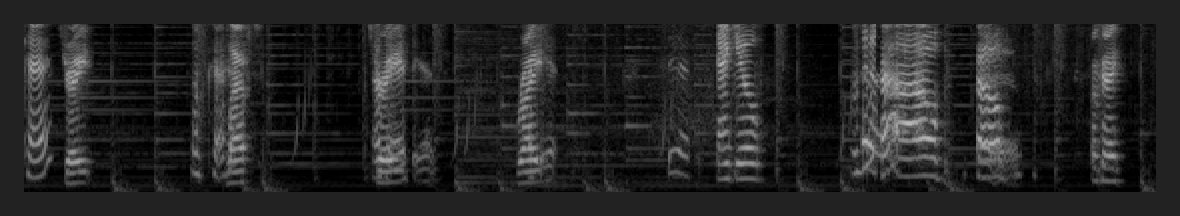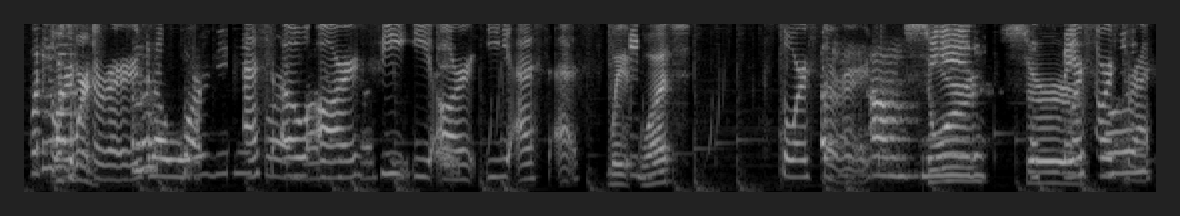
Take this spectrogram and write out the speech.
Okay. straight, Okay. left, Okay, I straight, see it. I see right. it. See it. Thank you. Help, help. Okay, What do you What's the want? word? Sorcerers. An award you S for a O modern R country C E R E S S. wait, what? Sorcerers. Um, Sword, need sir. or space. sorceress.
